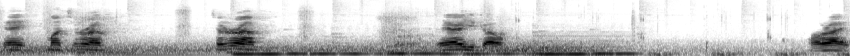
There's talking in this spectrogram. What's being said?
Okay, come on, turn around. Turn around. There you go. Alright.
